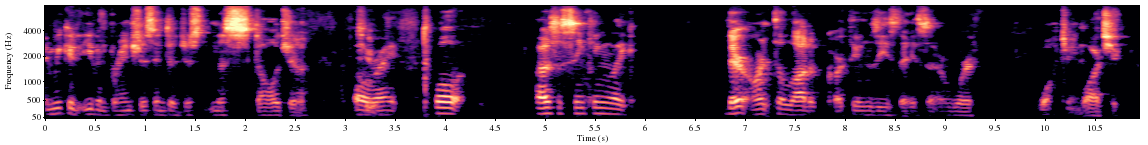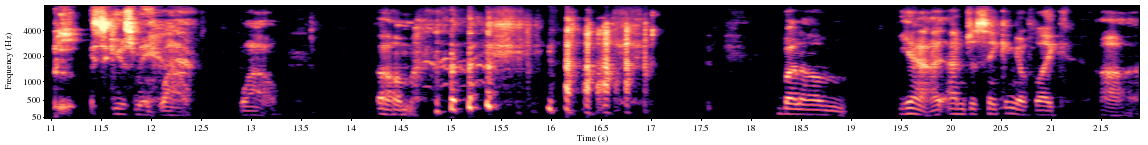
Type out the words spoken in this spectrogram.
And we could even branch this into just nostalgia. oh right. Well, I was just thinking like there aren't a lot of cartoons these days that are worth Watching. watching. Excuse me. Wow. Wow. Um, but um, yeah, I, I'm just thinking of like, uh,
